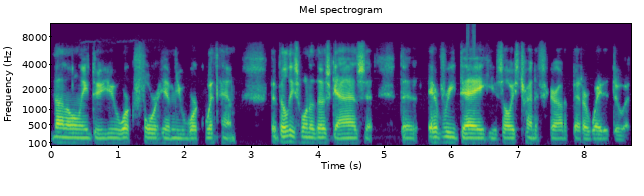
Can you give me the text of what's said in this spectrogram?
not only do you work for him, you work with him. But Billy's one of those guys that that every day he's always trying to figure out a better way to do it.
